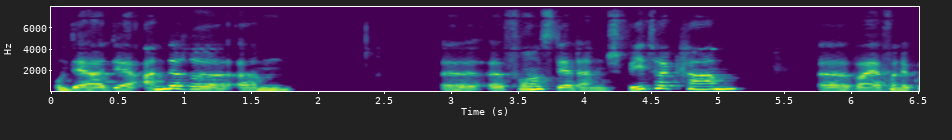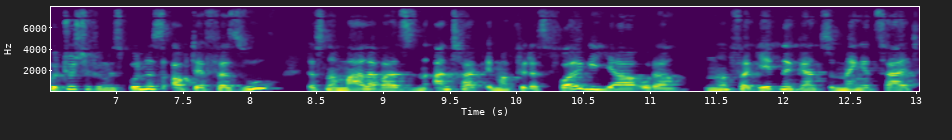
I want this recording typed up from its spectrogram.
Und der, der andere ähm, äh, äh, Fonds, der dann später kam, äh, war ja von der Kulturstiftung des Bundes auch der Versuch, dass normalerweise ein Antrag immer für das Folgejahr oder ne, vergeht eine ganze Menge Zeit,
